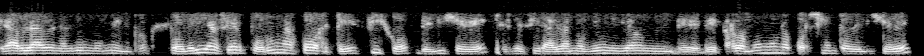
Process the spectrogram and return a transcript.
Se ha hablado en algún momento, podría ser por un aporte fijo del IGB, es decir, hablamos de un millón de, de perdón, un 1% del IGB,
